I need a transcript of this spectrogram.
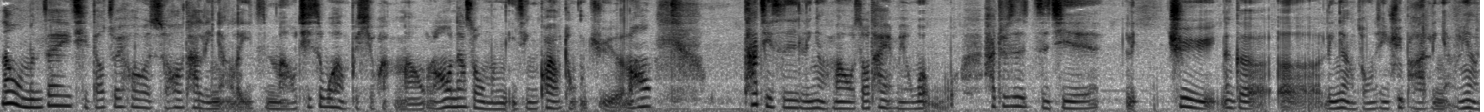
那我们在一起到最后的时候，他领养了一只猫。其实我很不喜欢猫，然后那时候我们已经快要同居了，然后。他其实领养猫的时候，他也没有问我，他就是直接领去那个呃领养中心去把它领养，领养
